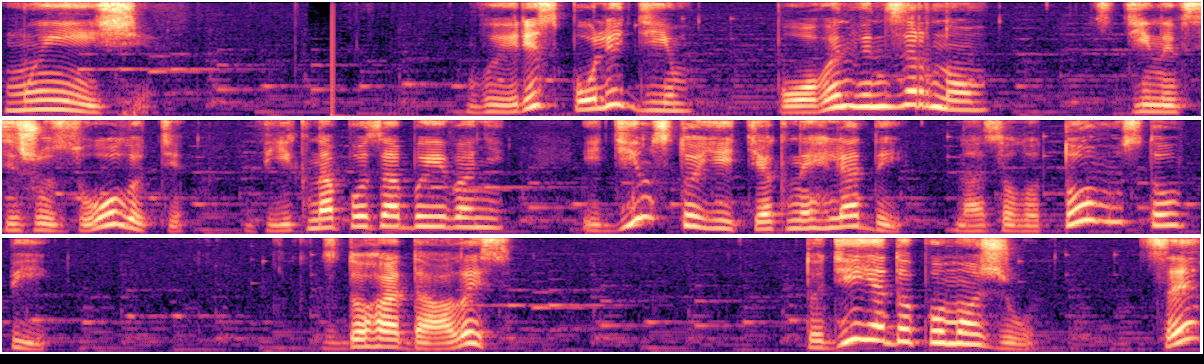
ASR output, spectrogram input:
миші. Виріс полі дім, повен він зерном. Стіни всі ж у золоті, вікна позабивані, і дім стоїть, як не гляди, на золотому стовпі. Здогадались? Тоді я допоможу. Це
